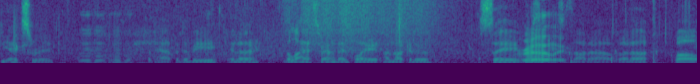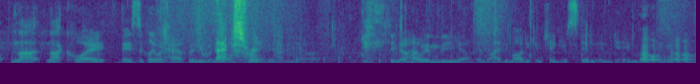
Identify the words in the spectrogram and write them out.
The X-ray Mhm, mhm. that happened to be in a the last round I played. I'm not gonna say just in case Really? it's not out, but uh, well, not not quite. Basically, what happened? You know how X-ray? in the, uh, You know how in the uh, in LabyMod you can change your skin in game? Oh no.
